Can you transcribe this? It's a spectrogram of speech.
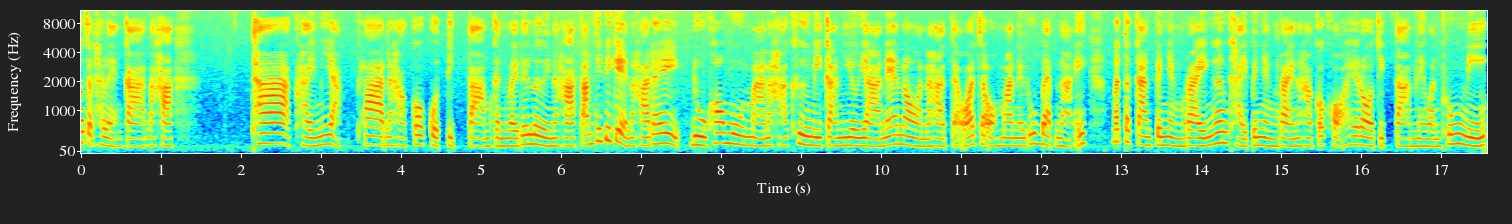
ก็จะแถลงการนะคะ ถ้าใครไม่อยาก พลาดนะคะ ก็กดติดตามกันไว้ได้เลยนะคะ ตามที่พี่เกดนะคะได้ดูข้อมูลมานะคะ คือมีการเยียวยาแน่นอนนะคะ แต่ว่าจะออกมาในรูปแบบไหน มาตรการเป็นอย่างไรเงื่อนไขเป็นอย่างไรนะคะ ก็ขอให้รอติดตามในวันพรุ่งนี้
